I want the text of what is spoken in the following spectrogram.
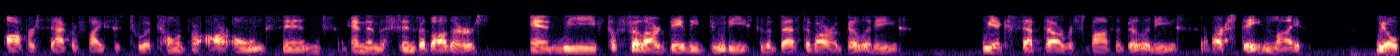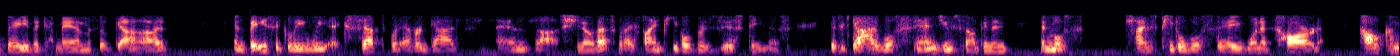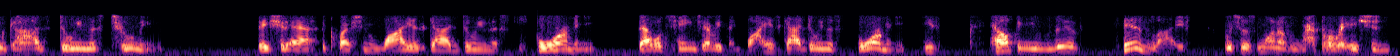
offer sacrifices to atone for our own sins and then the sins of others. And we fulfill our daily duties to the best of our abilities. We accept our responsibilities of our state in life. We obey the commandments of God. And basically, we accept whatever God sends us. You know, that's what I find people resisting is, is God will send you something. And, and most times people will say when it's hard, how come God's doing this to me? They should ask the question, why is God doing this for me? That will change everything. Why is God doing this for me? He's helping you live his life, which was one of reparation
